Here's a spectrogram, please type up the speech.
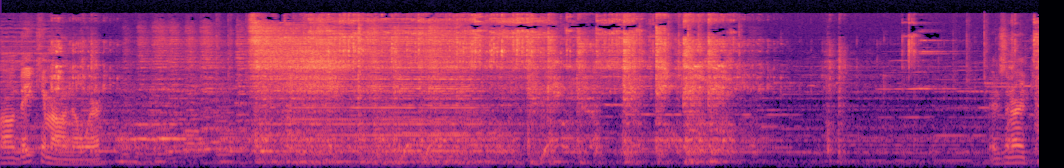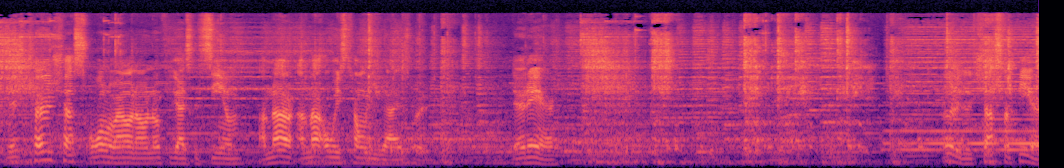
Oh, they came out of nowhere. There's treasure chests all around. I don't know if you guys can see them. I'm not, I'm not always telling you guys, but they're there. Oh, there's a chest up here.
